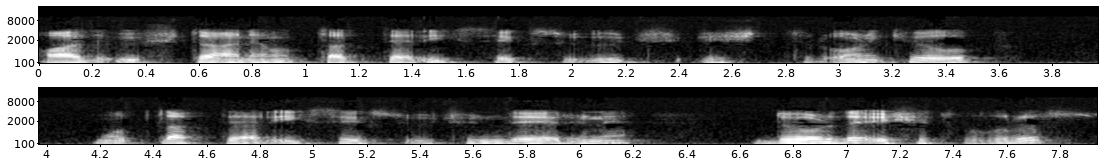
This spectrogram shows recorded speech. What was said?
O halde 3 tane mutlak değer x eksi 3 eşittir 12 olup mutlak değer x eksi 3'ün değerini 4'e eşit buluruz.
